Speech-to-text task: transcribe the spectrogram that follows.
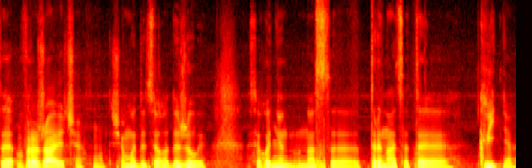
це вражаюче, що ми до цього дожили. Сьогодні у нас 13 е, квітня.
